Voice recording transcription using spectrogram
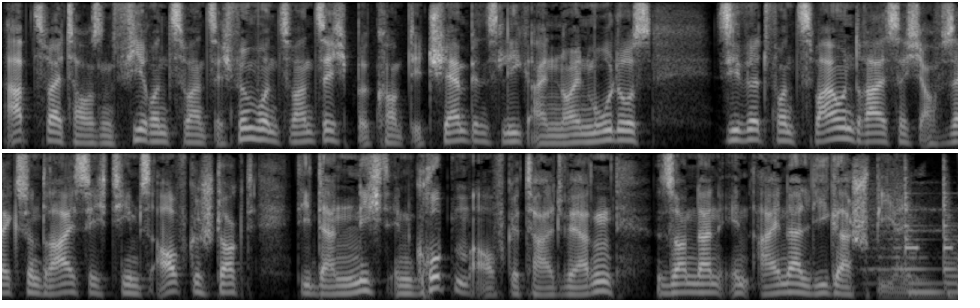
ab 2024-25 bekommt die Champions League einen neuen Modus. Sie wird von 32 auf 36 Teams aufgestockt, die dann nicht in Gruppen aufgeteilt werden, sondern in einer Liga spielen.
